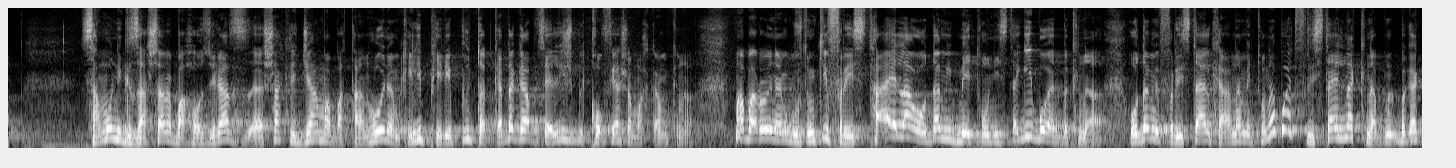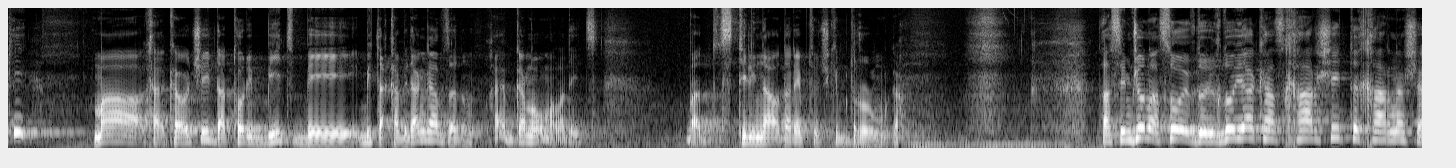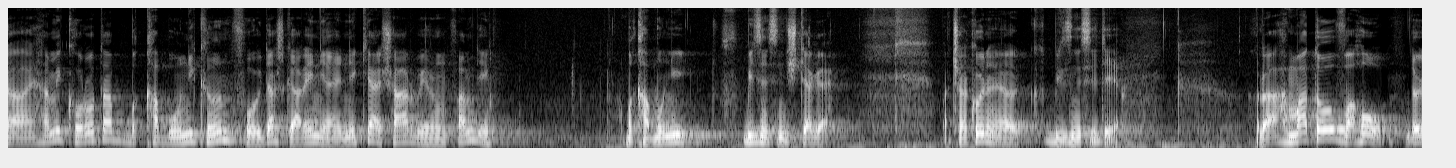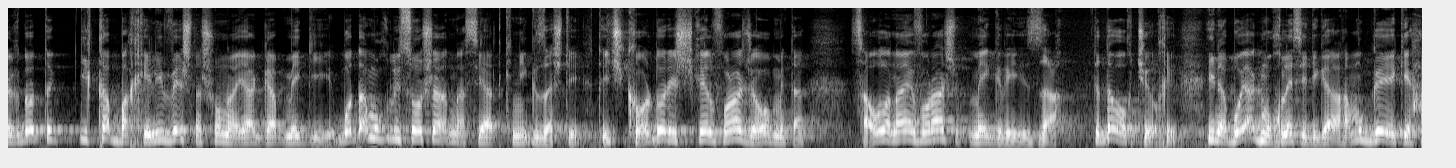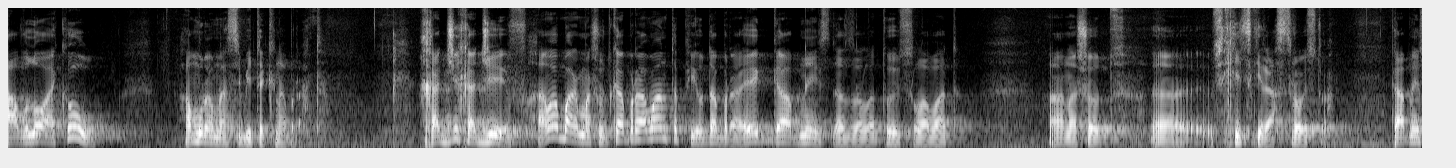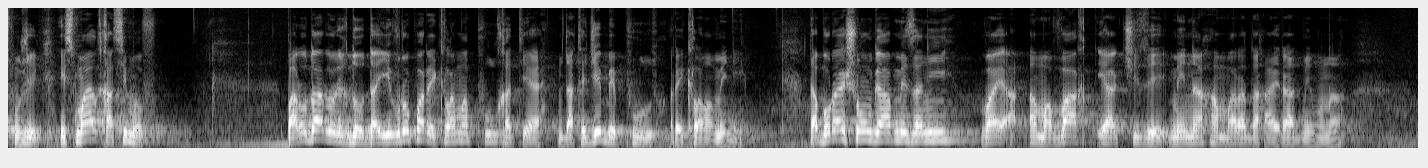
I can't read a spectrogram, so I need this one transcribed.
Замони гузаштара ба ҳозира э, шакли ҷамъа ба танҳоинам хеле перепутат карда гап лиш би қофияша маҳкам кунам. Ман барои нами гуфтам ки фристайла одами метонистагӣ бояд бикуна одами фристайл ка наметона бояд фристайл накуна бага ки ма короче дар тори бит битақабидан гап задам хай бигано молодец баъд стили нав дар репточки бидурорум бага асимҷон асоев дорихдо як аз харши ты хар нашай ҳами корота биқабонӣ кун фоидаш гарения неки ай шаҳр берун фаҳмидӣ биқабонӣ бизнеси ништягай бачакоина як бизнес идея раҳматов ваҳоб дорихдо ты иқа ба хелӣ веш нашона як гап мегӣ бода мухлисоша насиҳат кунӣ гузашти ты чӣ кор дориш хел фураш ҷавоб мета савола наи фураш мегриза дадоох чи охи? Ина бо як мухлиси дига ҳаму гӯе ки ҳавло аку ҳамурам насибита кина брат хаҷи хаҷиев ҳама бар маршрутка бираванд та пиёда бира як гап нест дар золотои салават а нашод психически расстройство гап нест мужик исмаил қасимов бародар дорихдо дар европа реклама пул хатия дар теҷебе пул реклама менӣ дар бораи шон гап мезанӣ вай ама вақт як чизе менаҳам мара да ҳайрат мемона.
